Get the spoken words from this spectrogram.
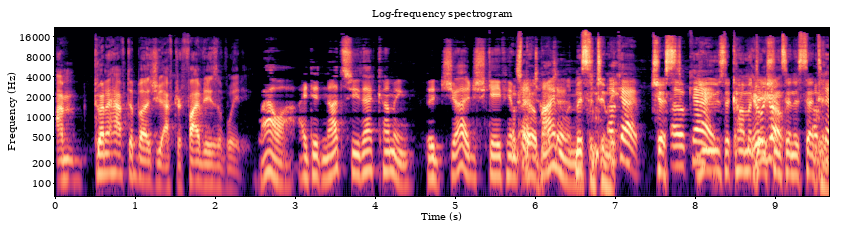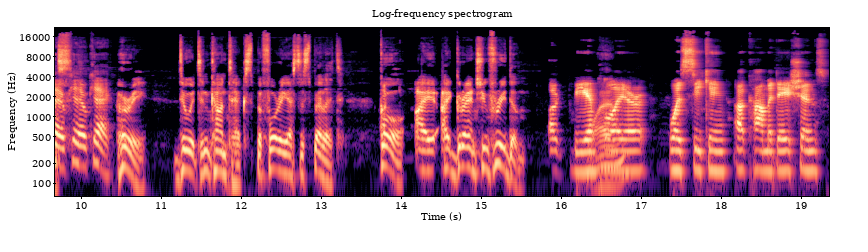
I'm gonna have to buzz you after five days of waiting. Wow, I did not see that coming. The judge gave him Okay, a time okay. limit. listen to me. Okay. Just Okay. use accommodations in a sentence. okay, okay. Okay. Hurry. Do it in context before he has to spell it. Go. I, I grant you freedom. Uh, the employer was seeking accommodations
